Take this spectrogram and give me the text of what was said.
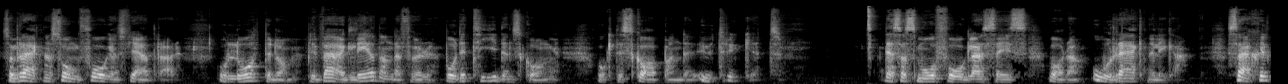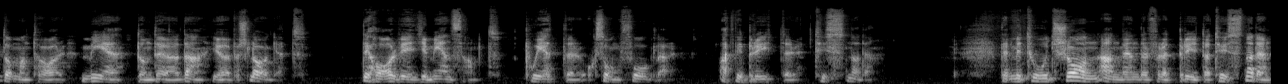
som räknar sångfågelns fjädrar och låter dem bli vägledande för både tidens gång och det skapande uttrycket. Dessa små fåglar sägs vara oräkneliga, särskilt om man tar med de döda i överslaget. Det har vi gemensamt, poeter och sångfåglar, att vi bryter tystnaden. Den metod Sean använder för att bryta tystnaden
